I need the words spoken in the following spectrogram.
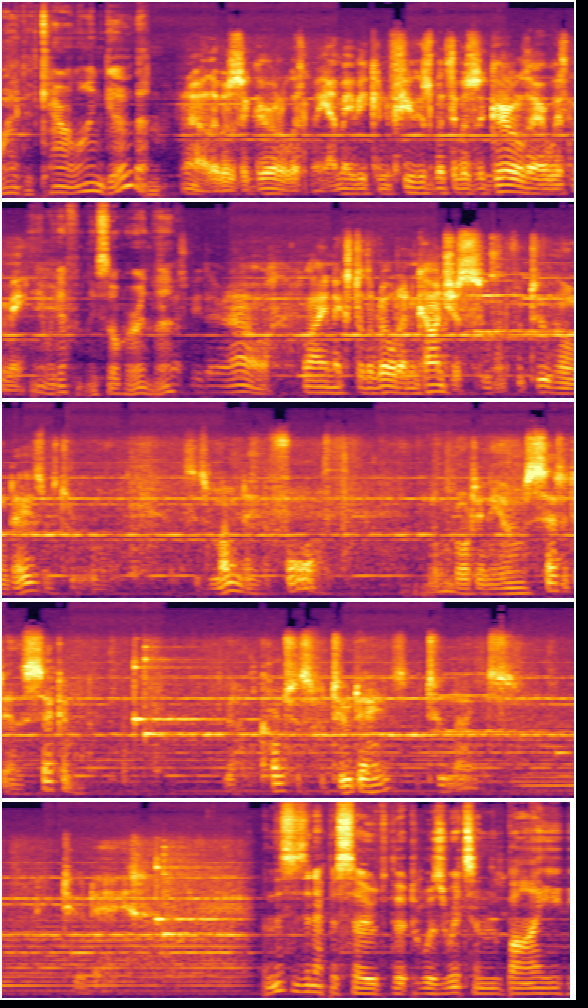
Where did Caroline go then? No, there was a girl with me. I may be confused, but there was a girl there with me. Yeah, we definitely saw her in there. Must be there now, lying next to the road, unconscious. Not for two whole days, Mr. Rule. This is Monday, the 4th. You were brought in here on Saturday, the 2nd. You're unconscious for two days, two nights. Two days. And this is an episode that was written by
